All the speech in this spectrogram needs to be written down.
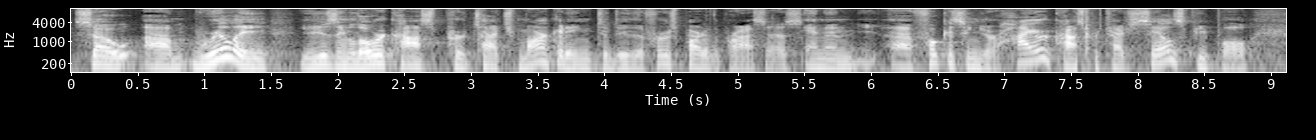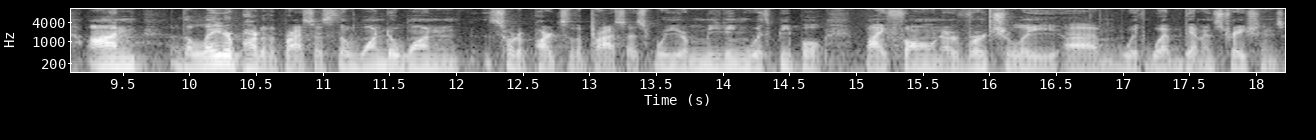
So um, really, you're using lower cost per touch marketing to do the first part of the process, and then uh, focusing your higher cost per touch salespeople on the later part of the process, the one-to-one sort of parts of the process, where you're meeting with people by phone or virtually um, with web demonstrations,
